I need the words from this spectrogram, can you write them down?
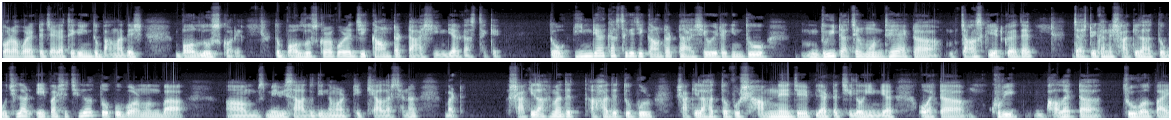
বরাবর একটা জায়গা থেকে কিন্তু বাংলাদেশ বল লুজ করে। তো বল লুজ করার পরে যে কাউন্টারটা আসে ইন্ডিয়ার কাছ থেকে। তো ইন্ডিয়ার কাছ থেকে যে কাউন্টারটা আসে ওইটা কিন্তু দুই টাচের মধ্যে একটা চান্স ক্রিয়েট করে দেয়। জাস্ট ওইখানে শাকিল আহাদ তপু ছিল। আর এই পাশে ছিল তপু বর্মন বা মেবি সাদউদ্দিন আমার ঠিক খেয়াল আসছে না। বাট শাকিল আহমেদের, আহাদের তপুর, শাকিল আহাদ তপুর সামনে যে প্লেয়ারটা ছিল ইন্ডিয়ার, ও একটা খুবই ভালো একটা থ্রু বল পায়।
